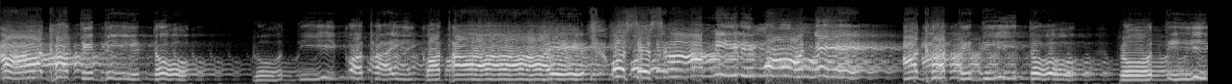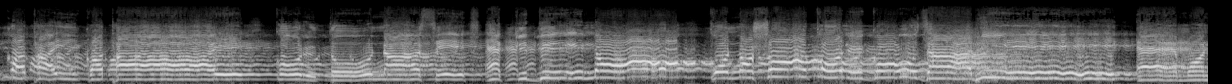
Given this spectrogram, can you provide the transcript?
আঘাত দিত। প্রতি কথাই কথায়। ও সে স্বামীর মনে আঘাত দিত। প্রতি কথাই কথায় করতো না সে একদিন কোন শকর গুজারি। এমন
